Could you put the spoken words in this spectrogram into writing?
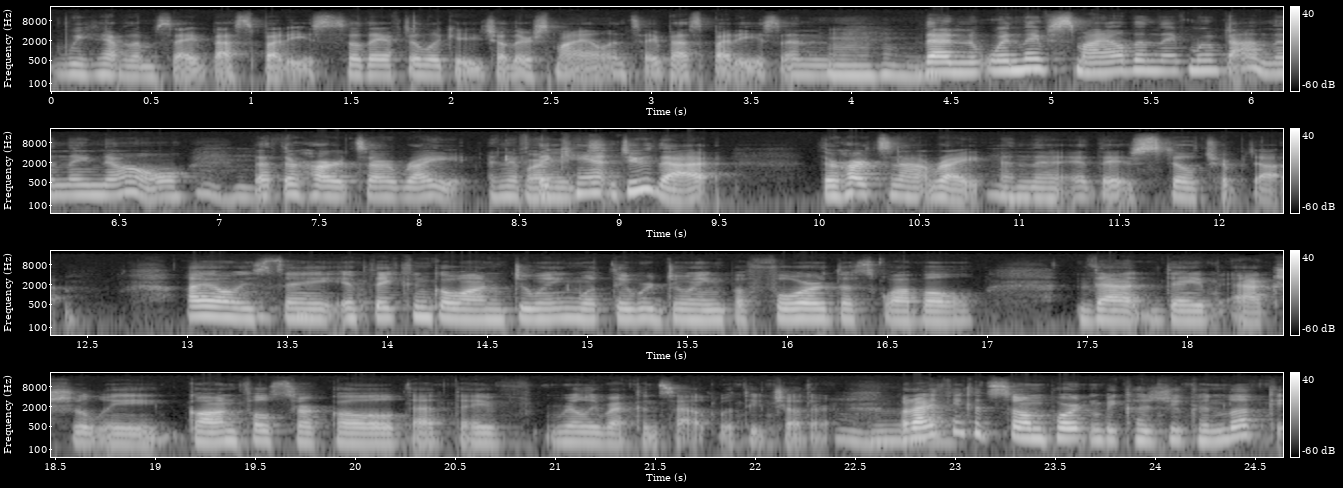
we have them say best buddies. So they have to look at each other, smile, and say best buddies. And mm-hmm. then when they've smiled and they've moved on, then they know mm-hmm. that their hearts are right. And if right. they can't do that, their heart's not right mm-hmm. and they're, they're still tripped up. I always say if they can go on doing what they were doing before the squabble, that they've actually gone full circle, that they've really reconciled with each other. Mm-hmm. But I think it's so important because you can look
